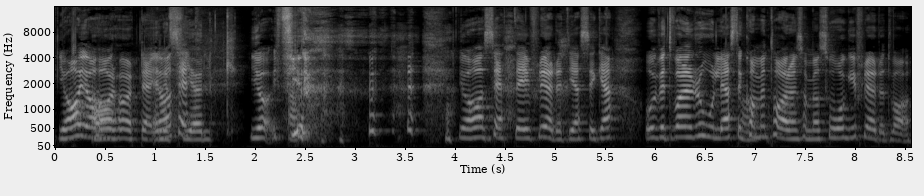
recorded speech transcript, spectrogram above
Ja, jag har hört det. Jag Eller har sett, fjölk. jag, fjö, jag har sett det i flödet Jessica. Och vet du vad den roligaste kommentaren som jag såg i flödet var?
